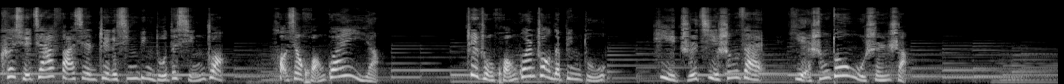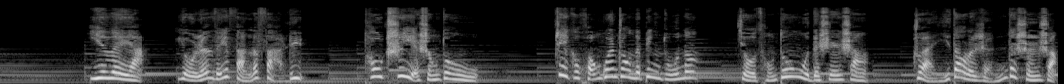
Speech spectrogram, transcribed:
科学家发现这个新病毒的形状好像皇冠一样。这种皇冠状的病毒一直寄生在野生动物身上，因为呀，有人违反了法律，偷吃野生动物，这个皇冠状的病毒呢，就从动物的身上。转移到了人的身上，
